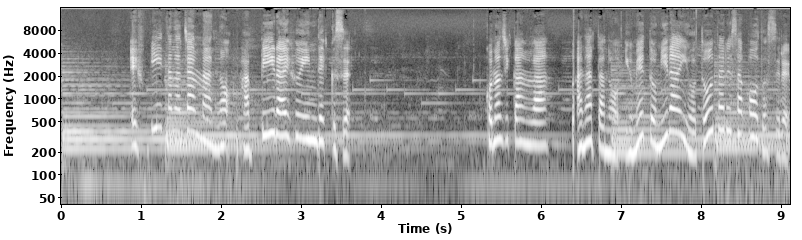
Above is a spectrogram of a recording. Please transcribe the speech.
ー FP タナちゃんマンのハッピーライフインデックス。この時間はあなたの夢と未来をトータルサポートする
